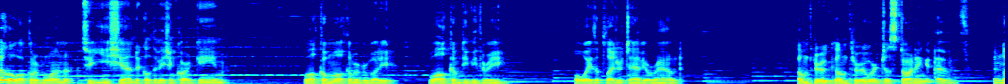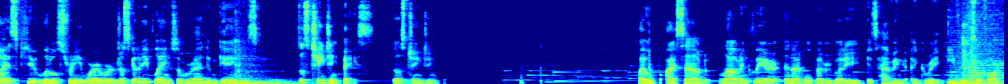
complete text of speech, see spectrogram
Hello, welcome everyone to Yi Xian, the cultivation card game. Welcome, welcome everybody. Welcome DV3. Always a pleasure to have you around. Come through, come through. We're just starting a, a nice, cute little stream where we're just gonna be playing some random games. Just changing pace. Just changing pace. I hope I sound loud and clear, and I hope everybody is having a great evening so far.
